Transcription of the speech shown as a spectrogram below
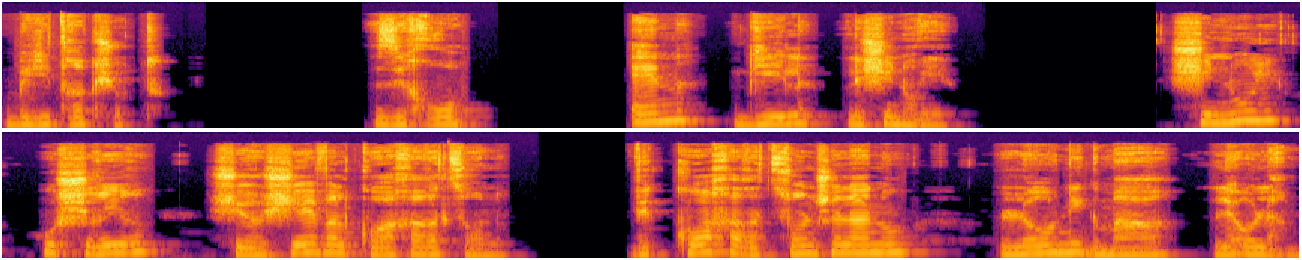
בהתרגשות. זכרו, אין גיל לשינוי. שינוי הוא שריר שיושב על כוח הרצון, וכוח הרצון שלנו לא נגמר לעולם.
